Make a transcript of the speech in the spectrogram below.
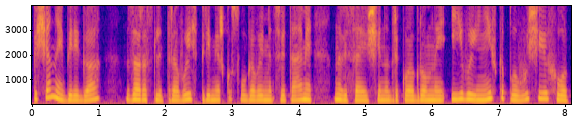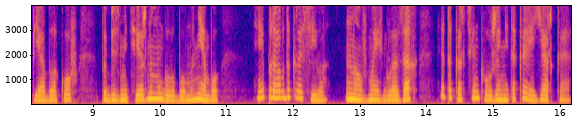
Песчаные берега, заросли травы вперемешку с луговыми цветами, нависающие над рекой огромные ивы и низко плывущие хлопья облаков по безмятежному голубому небу. И правда красиво. Но в моих глазах эта картинка уже не такая яркая,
